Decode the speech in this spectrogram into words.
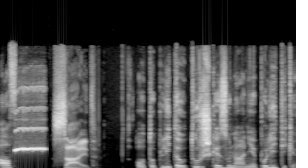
Offside. Otoplitev turške zunanje politike.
